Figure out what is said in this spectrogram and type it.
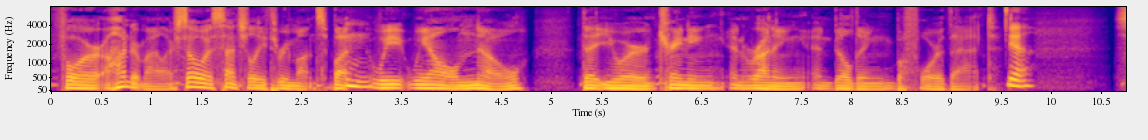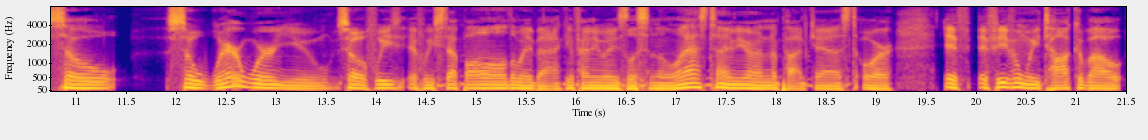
for a hundred miler. So essentially three months. But Mhm. we we all know that you were training and running and building before that. Yeah. So so where were you? So if we if we step all the way back, if anybody's listening to the last time you're on a podcast, or if if even we talk about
